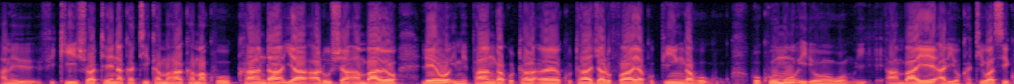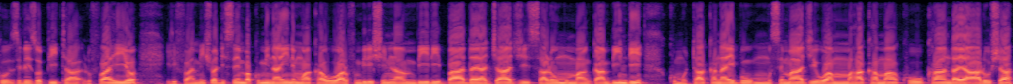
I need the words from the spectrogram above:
amefikishwa tena katika mahakama kuu kanda ya Arusha ambayo leo imepanga kuta, uh, kutaja rufaa ya kupinga hu, hukumu ilio ambaye aliyokatiwa siku zilizopita. Rufaa hiyo ilifahamishwa Disemba 14 mwaka huu 2022 baada ya jaji Salumu Mangambindi kumutaka naibu musemaji wa mahakama kukanda ya Arusha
